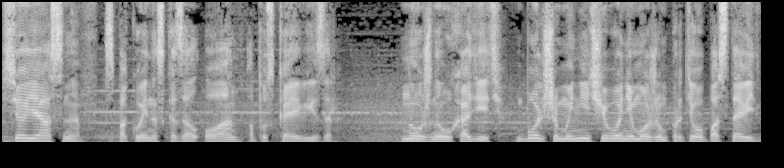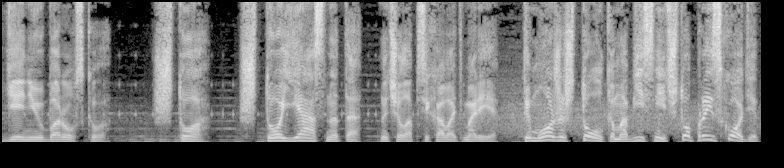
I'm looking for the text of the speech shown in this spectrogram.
«Все ясно», — спокойно сказал Оан, опуская визор. «Нужно уходить. Больше мы ничего не можем противопоставить гению Боровского». «Что?» «Что ясно-то?» — начала психовать Мария. «Ты можешь толком объяснить, что происходит?»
